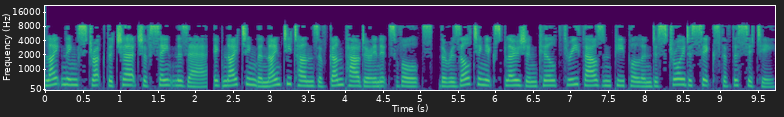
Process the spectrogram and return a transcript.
Lightning struck the church of Saint Nazaire, igniting the 90 tons of gunpowder in its vaults. The resulting explosion killed 3,000 people and destroyed a sixth of the city.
